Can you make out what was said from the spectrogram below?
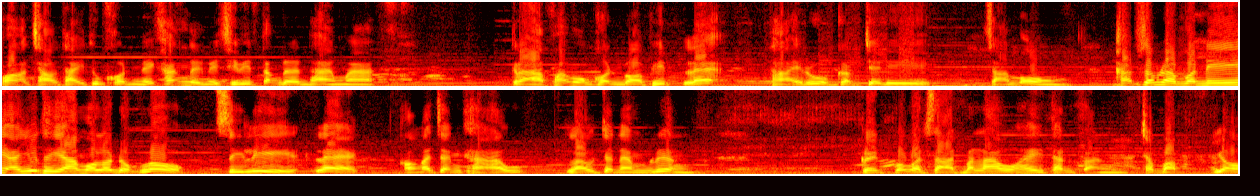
พาะชาวไทยทุกคนในครั้งหนึ่งในชีวิตต้องเดินทางมากราบพระมงคลบพิตรและ ถ่ายรูปกับเจดีย์สามองค์ ครับสำหรับวันนี้อยุธยามรดกโลก ซีรีส์แรกของอาจารย์ขาว เราจะนำเรื่องเกร็ดประวัติศาสตร์มาเล่าให้ท่านฟังฉบับย่อ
